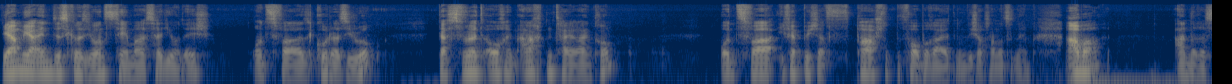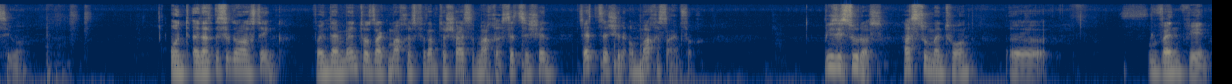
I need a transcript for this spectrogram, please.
Wir haben hier ein Diskussionsthema, Sadie und ich. Und zwar Coda Zero. Das wird auch im achten Teil reinkommen. Und zwar, ich werde mich auf ein paar Stunden vorbereiten, um dich auseinanderzunehmen. Aber, anderes Thema. Und äh, das ist genau das Ding. Wenn dein Mentor sagt, mach es, verdammte Scheiße, mach es, setz dich hin. Setz dich hin und mach es einfach. Wie siehst du das? Hast du Mentoren? Äh, wenn, wen?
